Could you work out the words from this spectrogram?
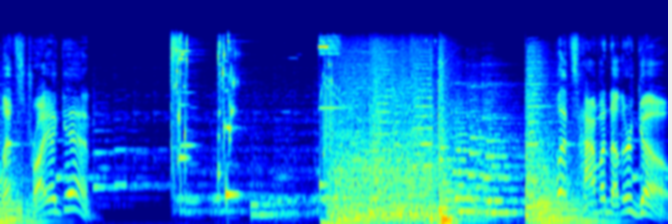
Let's try again. Let's have another go.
